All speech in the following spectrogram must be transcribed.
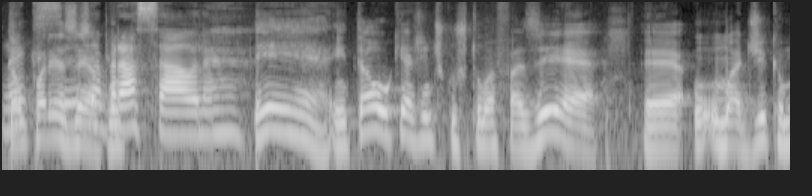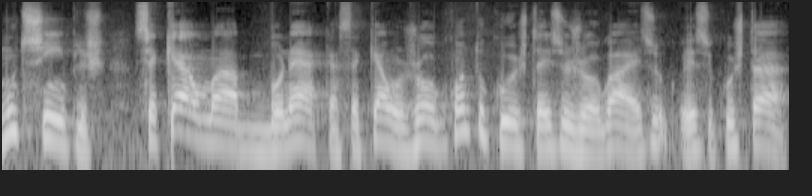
Então, é por seja exemplo, braçal, né? é, então o que a gente costuma fazer é, é, uma dica muito simples. Você quer uma boneca? Você quer um jogo? Quanto custa esse jogo? Ah, esse, esse custa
